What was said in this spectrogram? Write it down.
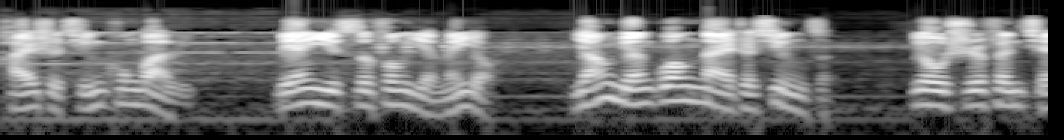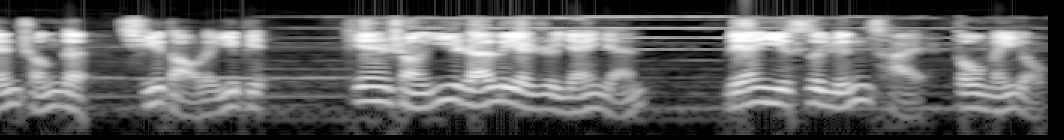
还是晴空万里，连一丝风也没有。杨元光耐着性子，又十分虔诚地祈祷了一遍，天上依然烈日炎炎，连一丝云彩都没有。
